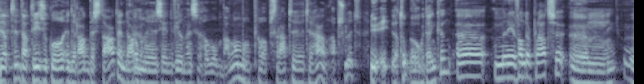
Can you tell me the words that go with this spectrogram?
Dat, dat risico inderdaad bestaat. En daarom zijn veel mensen gewoon bang om op, op straat te, te gaan. Absoluut. Nu, dat doet me ook denken, meneer Van der Plaatsen. Ehm, eh,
